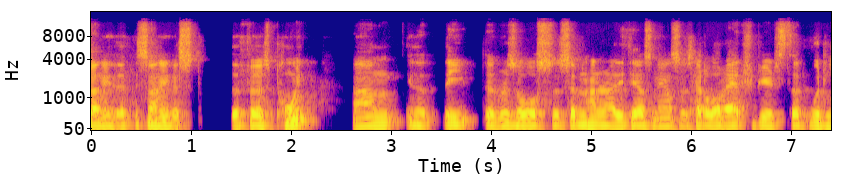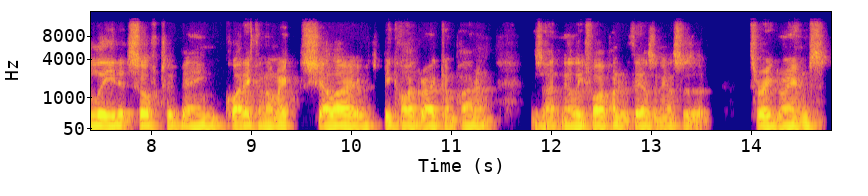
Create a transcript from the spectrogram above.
only the it's only the the first point. Um, you know, the the resource of 780,000 ounces had a lot of attributes that would lead itself to being quite economic, shallow, big high grade component. Is that nearly 500,000 ounces at three grams.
